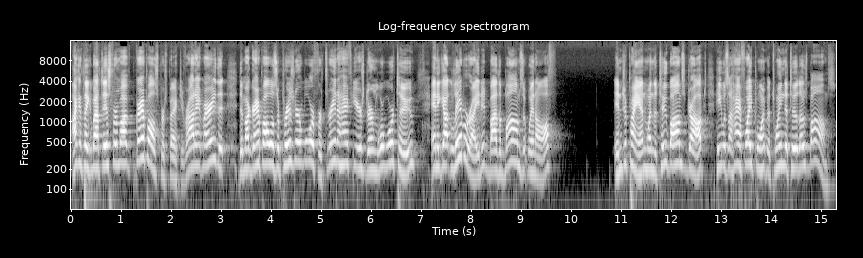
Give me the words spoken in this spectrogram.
I can think about this from my grandpa's perspective, right, Aunt Mary? That, that my grandpa was a prisoner of war for three and a half years during World War II, and he got liberated by the bombs that went off in Japan. When the two bombs dropped, he was a halfway point between the two of those bombs.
